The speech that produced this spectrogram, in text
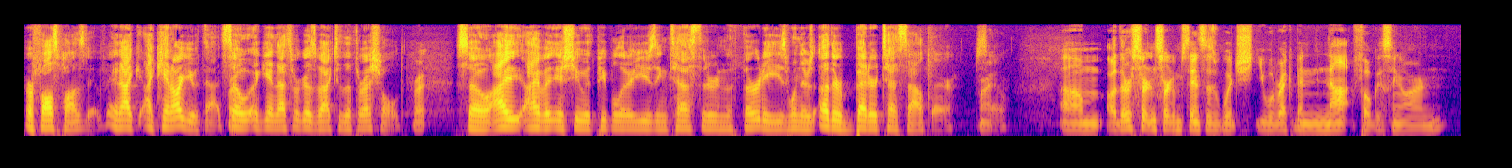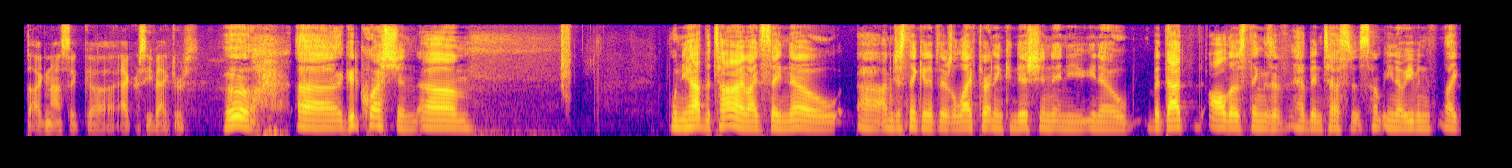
Or false positive. And I, I can't argue with that. So right. again, that's where it goes back to the threshold. Right. So I, I have an issue with people that are using tests that are in the 30s when there's other better tests out there. So. Right. Um, are there certain circumstances which you would recommend not focusing on diagnostic uh, accuracy factors? Ugh, uh, good question. Um, when you have the time, I'd say no. Uh, I'm just thinking if there's a life-threatening condition and you, you know, but that all those things have, have been tested at some, you know, even like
